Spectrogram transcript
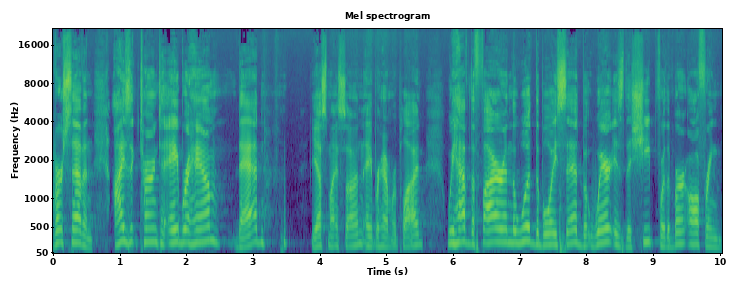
Verse 7 Isaac turned to Abraham, Dad. Yes, my son, Abraham replied. We have the fire and the wood, the boy said, but where is the sheep for the burnt offering?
